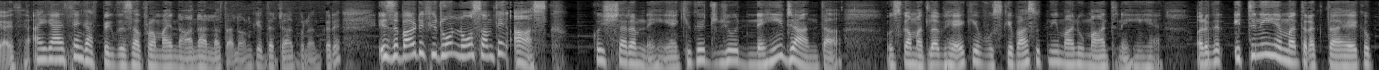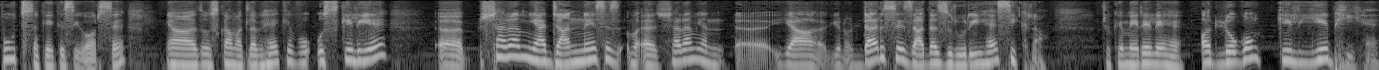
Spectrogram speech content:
I I think I pick this up from my नाना अल्लाह ताला उनके दर्जात बुलंद करे is about if you don't know something ask कोई शर्म नहीं है क्योंकि जो नहीं जानता उसका मतलब है कि उसके पास उतनी मालूम नहीं है। और अगर इतनी हिम्मत रखता है कि पूछ सके किसी और से तो उसका मतलब है कि वो उसके लिए शर्म या जानने से शर्म या या यू नो डर से ज़्यादा ज़रूरी है सीखना, जो कि मेरे लिए है और लोगों के लिए भी है।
